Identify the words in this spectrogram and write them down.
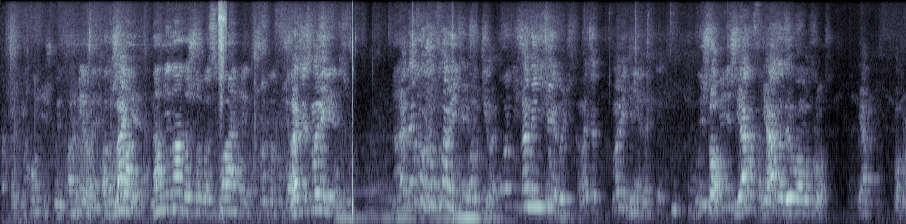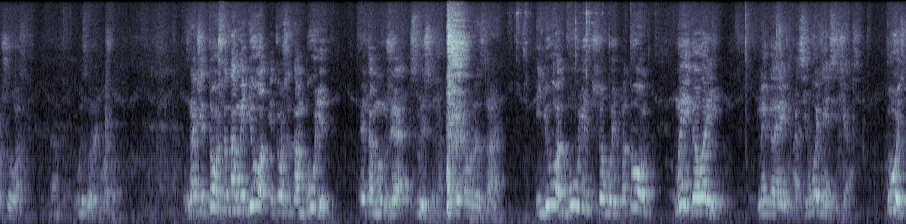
потихонечку информирование. Потому Знаете- что нам, нам не надо, чтобы с вами что-то случалось. Значит, смотрите. Надо, Бог, чтобы с вами ничего не случилось. С нами ничего не случится. Значит, смотрите. Нет, вы Стоп, я, я задаю вам вопрос. Я попрошу вас Да. выслушать вопрос. Значит, то, что там идет и то, что там будет, это мы уже слышали, это уже знаем. Идет, будет, что будет потом. Мы говорим, мы говорим о сегодня и сейчас. То есть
